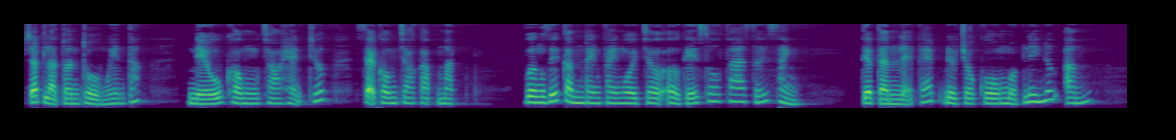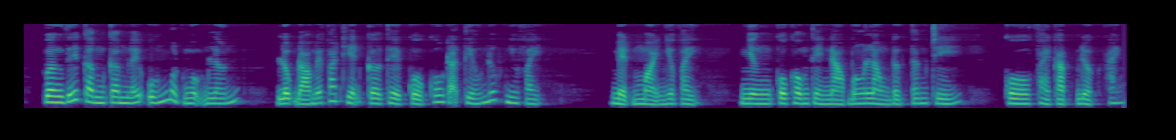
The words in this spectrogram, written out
rất là tuân thủ nguyên tắc, nếu không cho hẹn trước, sẽ không cho gặp mặt. Vương Dĩ Cầm đành phải ngồi chờ ở ghế sofa dưới sảnh. Tiếp tân lễ phép đưa cho cô một ly nước ấm. Vương Dĩ Cầm cầm lấy uống một ngụm lớn, lúc đó mới phát hiện cơ thể của cô đã thiếu nước như vậy. Mệt mỏi như vậy, nhưng cô không thể nào buông lòng được tâm trí. Cô phải gặp được anh.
